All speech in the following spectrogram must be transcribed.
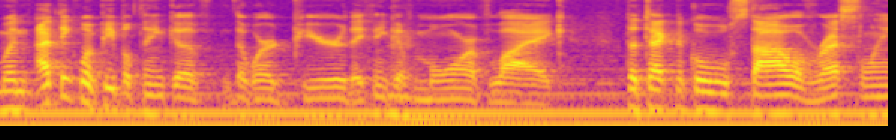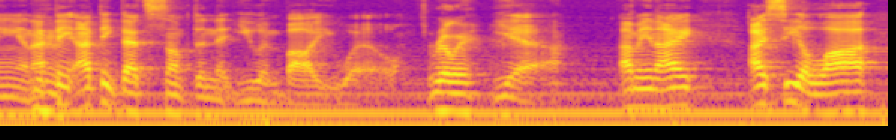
when I think when people think of the word pure, they think of Mhm. more of like the technical style of wrestling, and I Mhm. think I think that's something that you embody well. Really, Yeah, I mean, I I see a lot,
